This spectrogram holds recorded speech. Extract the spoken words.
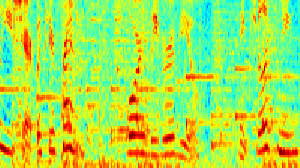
please share it with your friends or leave a review. Thanks for listening.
